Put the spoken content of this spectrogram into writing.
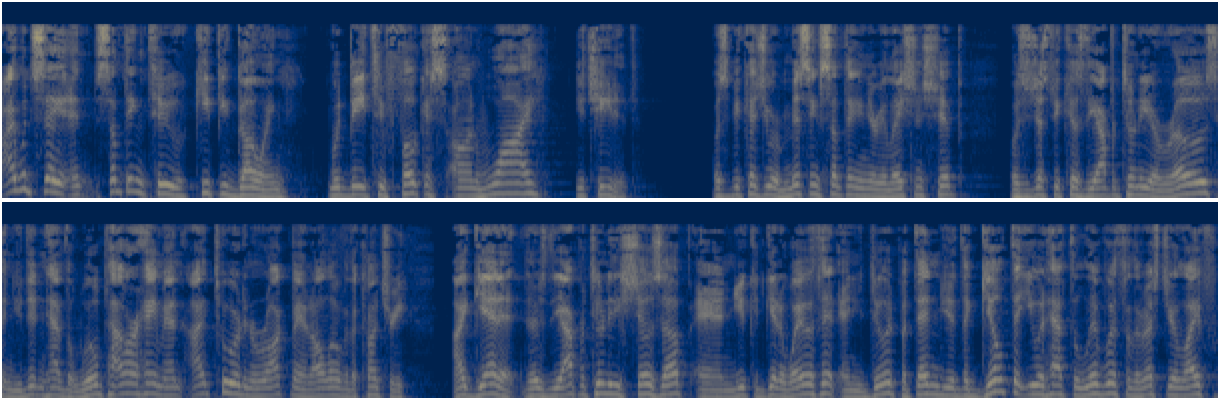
I would say something to keep you going would be to focus on why you cheated. Was it because you were missing something in your relationship? Was it just because the opportunity arose and you didn't have the willpower? Hey man, I toured in a rock band all over the country. I get it. There's the opportunity shows up and you could get away with it and you do it, but then the guilt that you would have to live with for the rest of your life,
